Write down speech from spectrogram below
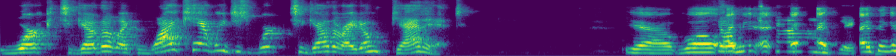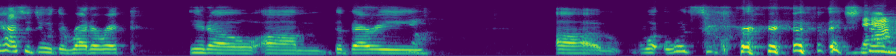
work together like why can't we just work together i don't get it yeah. Well, So I mean, I, I. I think it has to do with the rhetoric. You know, um, the very uh, what, what's the word? the extreme,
